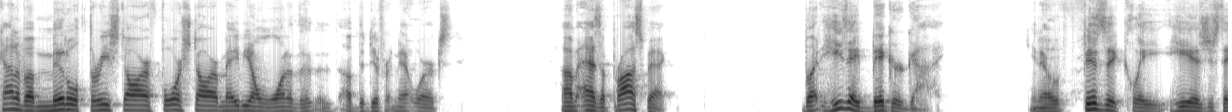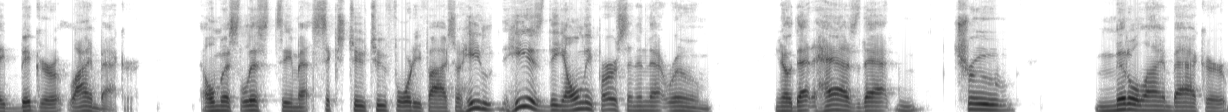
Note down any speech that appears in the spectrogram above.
kind of a middle three star, four star, maybe on one of the of the different networks um, as a prospect. But he's a bigger guy. You know, physically, he is just a bigger linebacker. Ole Miss lists him at 6'2, 245. So he he is the only person in that room, you know, that has that true middle linebacker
